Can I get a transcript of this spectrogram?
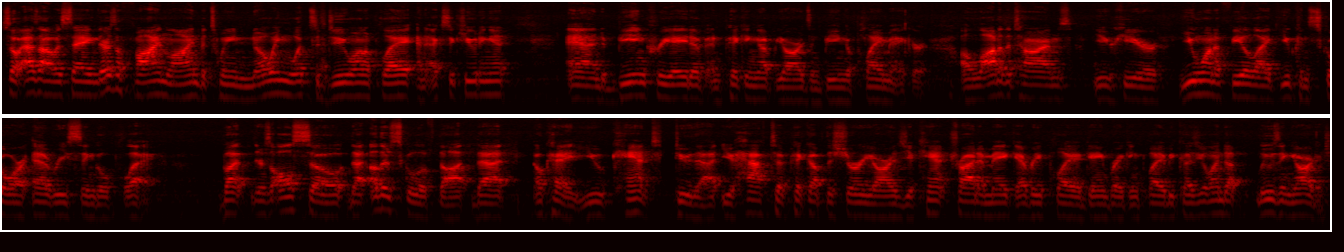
So as I was saying, there's a fine line between knowing what to do on a play and executing it and being creative and picking up yards and being a playmaker. A lot of the times you hear you want to feel like you can score every single play. But there's also that other school of thought that, okay, you can't do that. You have to pick up the sure yards. You can't try to make every play a game breaking play because you'll end up losing yardage.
